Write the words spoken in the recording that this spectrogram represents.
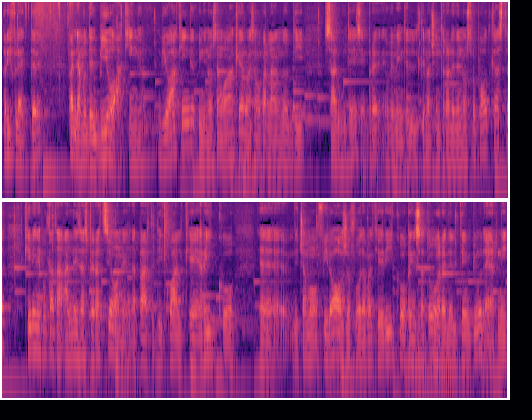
riflettere parliamo del biohacking. Biohacking, quindi non siamo hacker, ma stiamo parlando di salute, sempre ovviamente il tema centrale del nostro podcast, che viene portata all'esasperazione da parte di qualche ricco, eh, diciamo, filosofo, da qualche ricco pensatore dei tempi moderni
